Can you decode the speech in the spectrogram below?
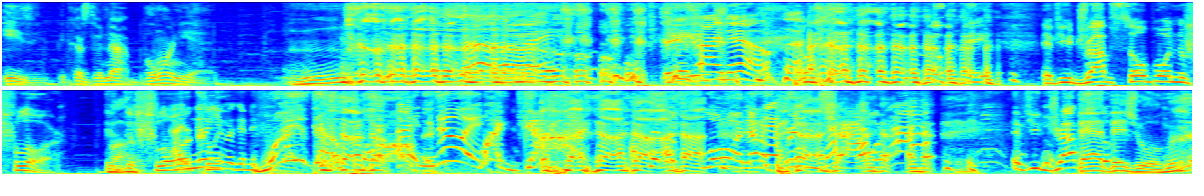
easy because they're not born yet. Mm. Who's high now? okay. If you drop soap on the floor, is the oh. floor I knew clean? you were gonna do Why that. is that a pause? I knew it. My God. I said the floor, not a prison shower. if you drop Bad soap, visual. if you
